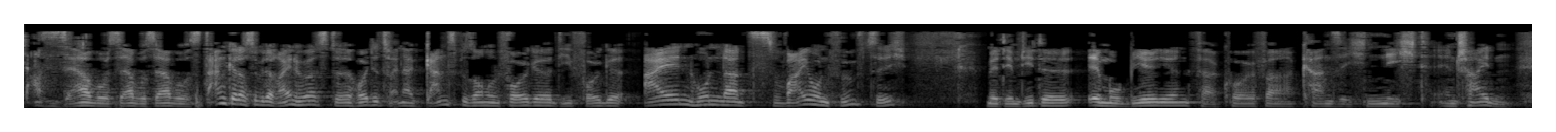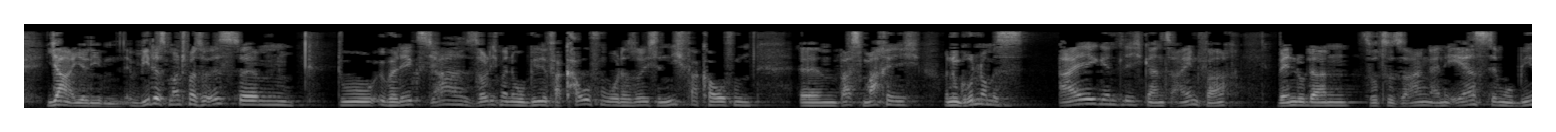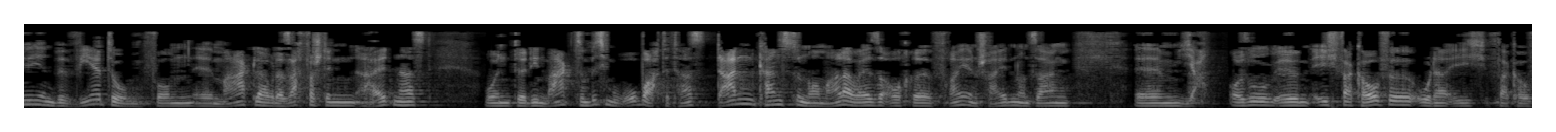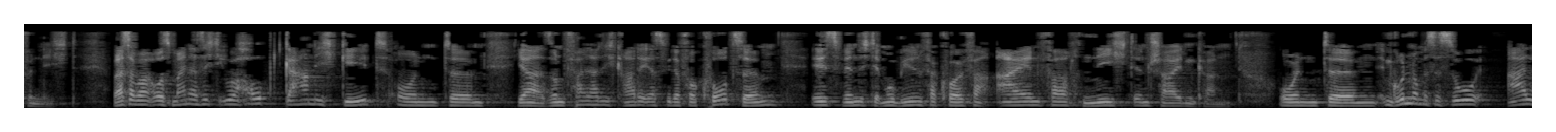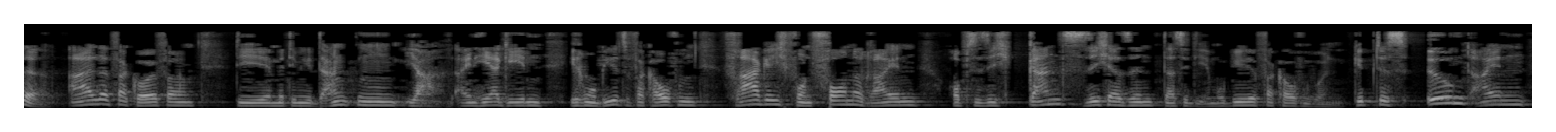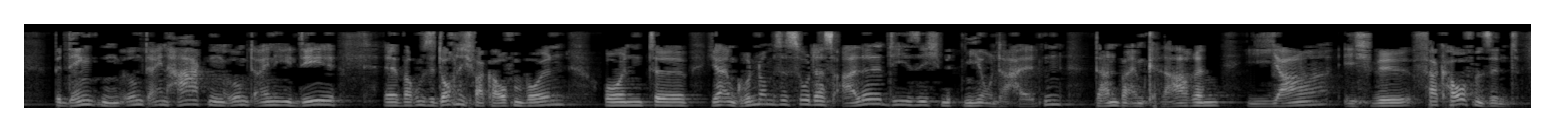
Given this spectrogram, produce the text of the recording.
Ja, servus, servus, servus. Danke, dass du wieder reinhörst. Äh, heute zu einer ganz besonderen Folge, die Folge 152 mit dem Titel Immobilienverkäufer kann sich nicht entscheiden. Ja, ihr Lieben, wie das manchmal so ist, ähm, du überlegst, ja, soll ich meine Immobilie verkaufen oder soll ich sie nicht verkaufen? Ähm, was mache ich? Und im Grunde genommen ist es eigentlich ganz einfach wenn du dann sozusagen eine erste Immobilienbewertung vom äh, Makler oder Sachverständigen erhalten hast und äh, den Markt so ein bisschen beobachtet hast, dann kannst du normalerweise auch äh, frei entscheiden und sagen, ähm, ja, also ähm, ich verkaufe oder ich verkaufe nicht. Was aber aus meiner Sicht überhaupt gar nicht geht und ähm, ja, so ein Fall hatte ich gerade erst wieder vor kurzem, ist, wenn sich der Immobilienverkäufer einfach nicht entscheiden kann. Und ähm, im Grunde genommen ist es so, alle, alle Verkäufer, die mit dem Gedanken ja, einhergehen, ihre Immobilie zu verkaufen, frage ich von vornherein, ob sie sich ganz sicher sind, dass sie die Immobilie verkaufen wollen. Gibt es irgendeinen Bedenken, irgendeinen Haken, irgendeine Idee, äh, warum sie doch nicht verkaufen wollen? Und äh, ja, im Grunde genommen ist es so, dass alle, die sich mit mir unterhalten, dann bei einem klaren Ja, ich will verkaufen sind.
